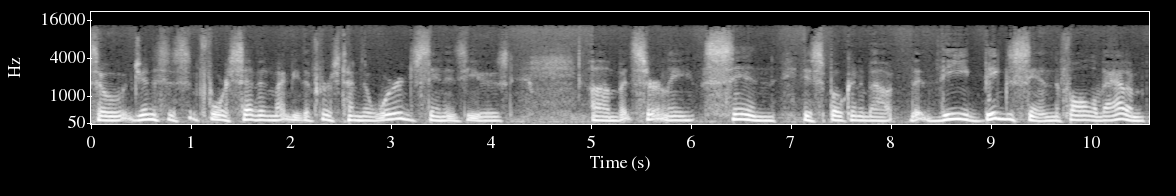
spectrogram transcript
So Genesis 4, 7 might be the first time the word sin is used. Um, but certainly sin is spoken about. The, the big sin, the fall of Adam,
